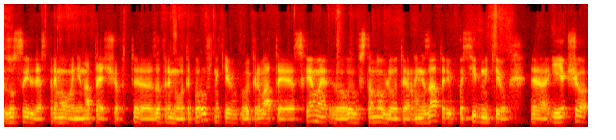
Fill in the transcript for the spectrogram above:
зусилля спрямовані на те, щоб е, затримувати порушників, викривати схеми, встановлювати організаторів, посібників. Е, І якщо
